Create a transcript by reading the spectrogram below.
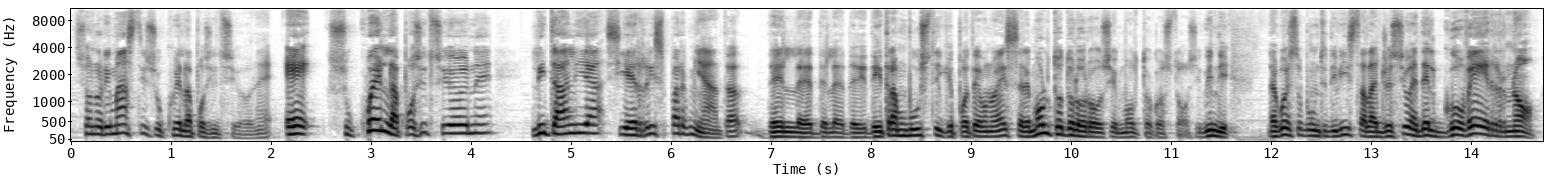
sono rimasti su quella posizione e su quella posizione l'Italia si è risparmiata delle, delle, dei, dei trambusti che potevano essere molto dolorosi e molto costosi. Quindi da questo punto di vista la gestione del governo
